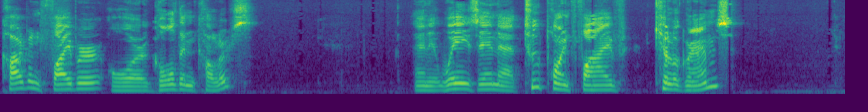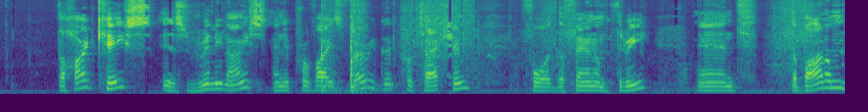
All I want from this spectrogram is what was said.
carbon fiber or golden colors and it weighs in at 2.5 kilograms. The hard case is really nice and it provides very good protection for the Phantom 3 and the bottom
